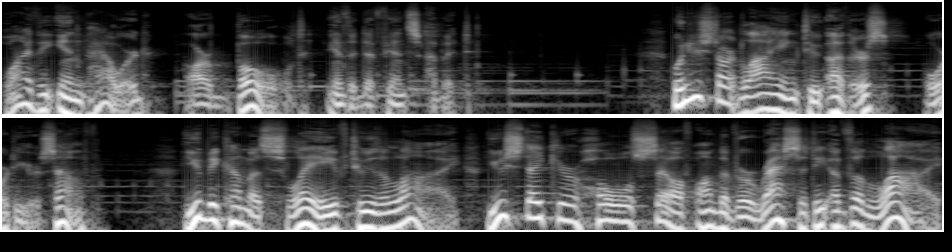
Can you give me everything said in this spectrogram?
why the empowered are bold in the defense of it. When you start lying to others, or to yourself, you become a slave to the lie. You stake your whole self on the veracity of the lie.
